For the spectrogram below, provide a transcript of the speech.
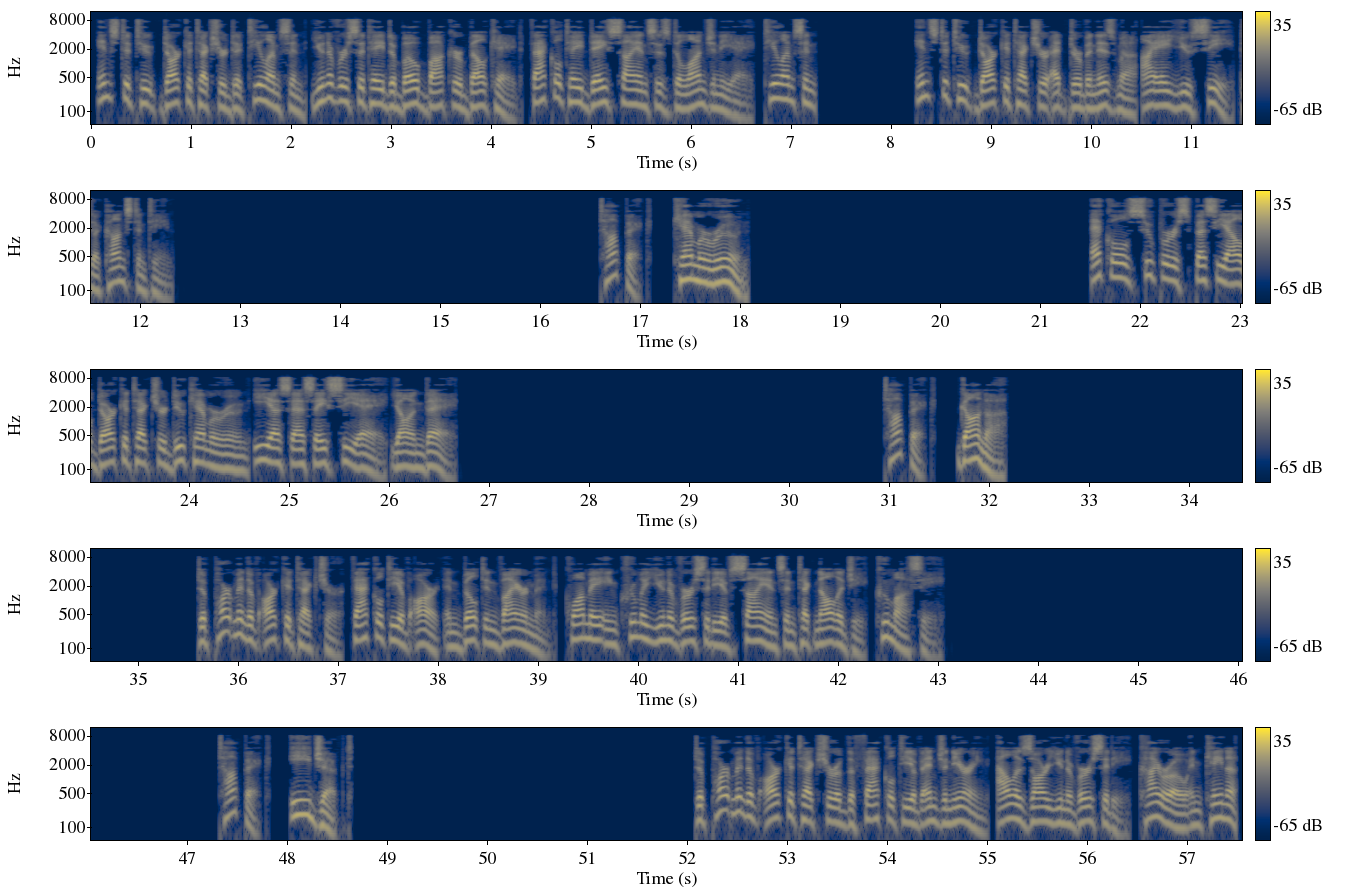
Institut d'architecture de Tlemcen Université de Beau Bakr Belkaïd, Faculté des sciences de l'ingénierie, Tlemcen Institut d'architecture et d'urbanisme de Constantine. Topic Cameroon. École Super spéciale d'architecture du Cameroun ESSACA Yaoundé. Topic Ghana Department of Architecture, Faculty of Art and Built Environment, Kwame Nkrumah University of Science and Technology, Kumasi. Egypt. Department of Architecture of the Faculty of Engineering, Al-Azhar University, Cairo and Cana.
